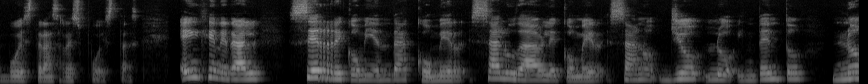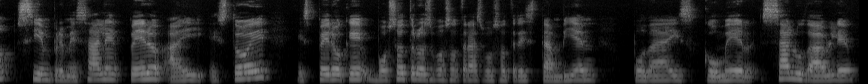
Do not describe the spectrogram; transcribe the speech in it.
vuestras respuestas. En general, se recomienda comer saludable, comer sano. Yo lo intento, no siempre me sale, pero ahí estoy. Espero que vosotros, vosotras, vosotres también podáis comer saludable.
